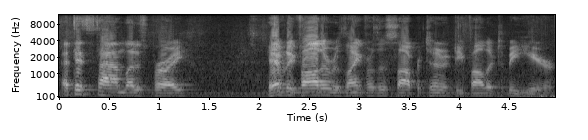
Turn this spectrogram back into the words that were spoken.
At this time, let us pray. Heavenly Father, we're thankful for this opportunity, Father, to be here.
